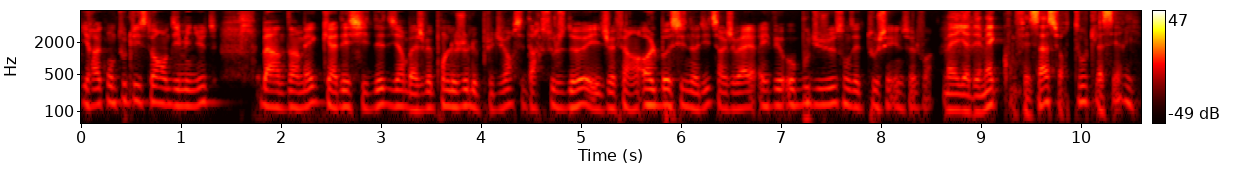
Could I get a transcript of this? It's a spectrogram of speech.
il raconte toute l'histoire en 10 minutes ben, d'un mec qui a décidé de dire bah je vais prendre le jeu le plus dur, c'est Dark Souls 2, et je vais faire un all bosses no c'est-à-dire que je vais arriver au bout du jeu sans être touché une seule fois. Mais il y a des mecs qui ont fait ça sur toute la série.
